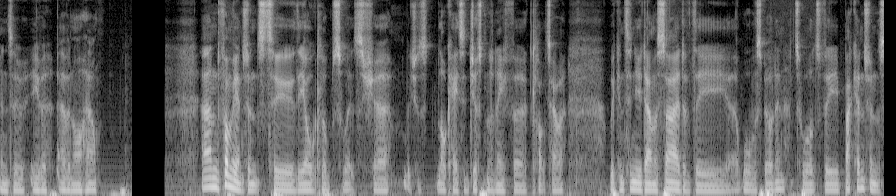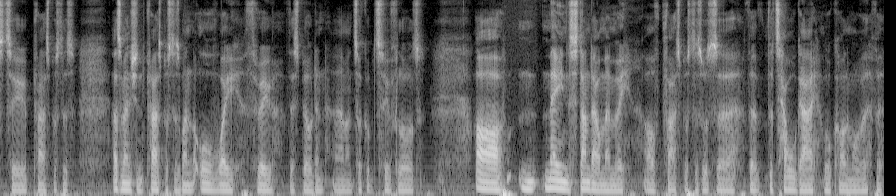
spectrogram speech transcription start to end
into either heaven or hell. And from the entrance to the old clubs, which uh, which is located just underneath the clock tower, we continue down the side of the uh, Woolworths building towards the back entrance to Price Busters. As I mentioned, Price Busters went all the way through this building um, and took up two floors. Our main standout memory of Price Busters was uh, the the towel guy. We'll call him over the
